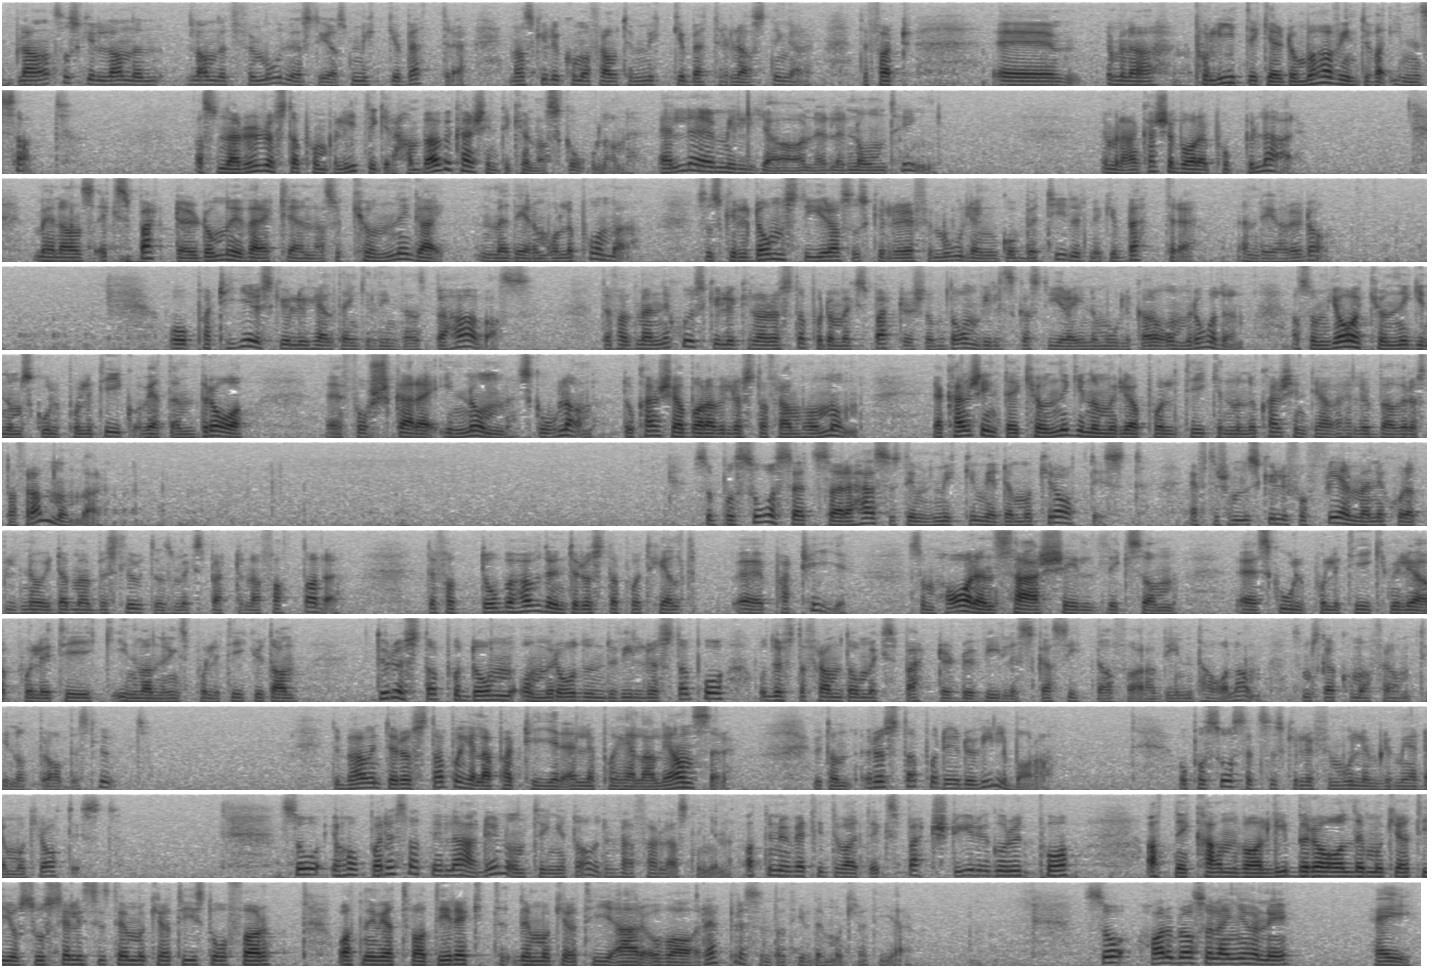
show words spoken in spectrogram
Bland annat så skulle landet, landet förmodligen styras mycket bättre. Man skulle komma fram till mycket bättre lösningar. Därför att eh, jag menar, politiker de behöver inte vara insatt. Alltså när du röstar på en politiker, han behöver kanske inte kunna skolan. Eller miljön eller någonting. Jag menar, han kanske bara är populär. Medan experter, de är ju verkligen alltså, kunniga med det de håller på med. Så skulle de styra så skulle det förmodligen gå betydligt mycket bättre än det gör idag. Och partier skulle ju helt enkelt inte ens behövas. Därför att människor skulle kunna rösta på de experter som de vill ska styra inom olika områden. Alltså om jag är kunnig inom skolpolitik och vet en bra Eh, forskare inom skolan, då kanske jag bara vill rösta fram honom. Jag kanske inte är kunnig inom miljöpolitiken, men då kanske inte jag heller behöver rösta fram någon där. Så på så sätt så är det här systemet mycket mer demokratiskt. Eftersom det skulle få fler människor att bli nöjda med besluten som experterna fattade. Därför att då behövde du inte rösta på ett helt eh, parti som har en särskild liksom, eh, skolpolitik, miljöpolitik, invandringspolitik. Utan du röstar på de områden du vill rösta på och du röstar fram de experter du vill ska sitta och föra din talan. Som ska komma fram till något bra beslut. Du behöver inte rösta på hela partier eller på hela allianser. Utan rösta på det du vill bara. Och på så sätt så skulle det förmodligen bli mer demokratiskt. Så jag hoppades att ni lärde er någonting av den här föreläsningen. Att ni nu vet lite vad ett expertstyre går ut på. Att ni kan vad liberal demokrati och socialistisk demokrati står för. Och att ni vet vad direkt demokrati är och vad representativ demokrati är. Så ha det bra så länge hörni. Hej!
